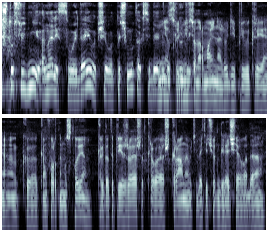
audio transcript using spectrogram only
Что с людьми? Анализ свой, да, и вообще вот почему так себя ведут Нет, с людьми люди? все нормально, люди привыкли к комфортным условиям. Когда ты приезжаешь, открываешь краны, у тебя течет горячая вода.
